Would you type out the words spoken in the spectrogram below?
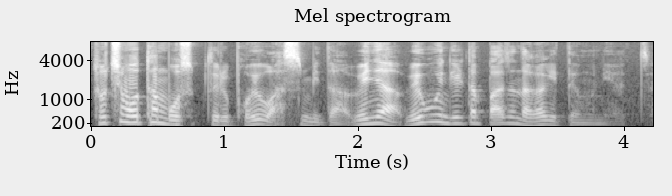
좋지 못한 모습들을 보여왔습니다. 왜냐? 외국인이 일단 빠져나가기 때문이었죠.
